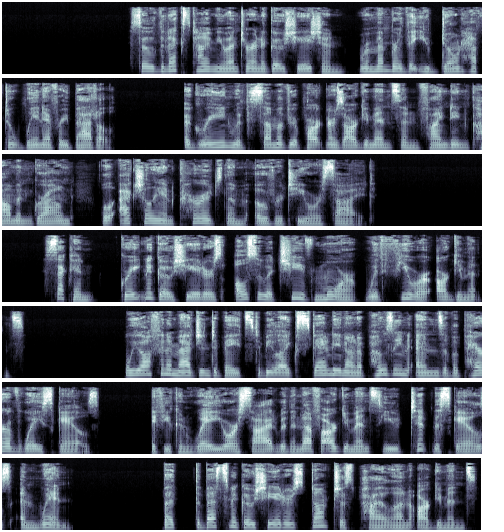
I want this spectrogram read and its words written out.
So the next time you enter a negotiation, remember that you don't have to win every battle. Agreeing with some of your partner's arguments and finding common ground will actually encourage them over to your side. Second, great negotiators also achieve more with fewer arguments. We often imagine debates to be like standing on opposing ends of a pair of weigh scales, if you can weigh your side with enough arguments, you tip the scales and win. But the best negotiators don't just pile on arguments.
